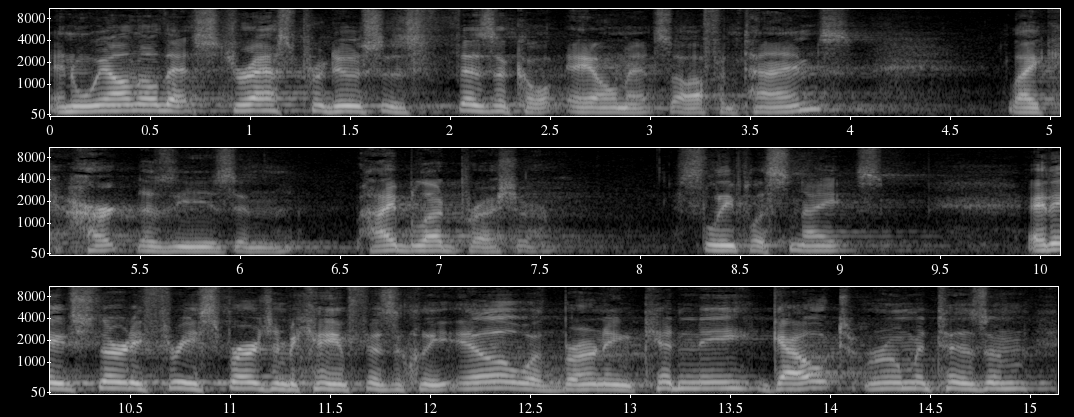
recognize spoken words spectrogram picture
And we all know that stress produces physical ailments oftentimes, like heart disease and high blood pressure, sleepless nights. At age 33, Spurgeon became physically ill with burning kidney, gout, rheumatism,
